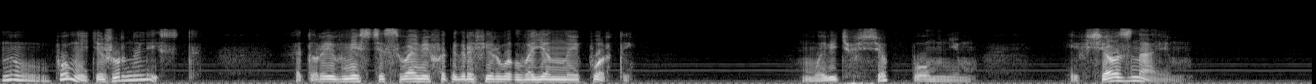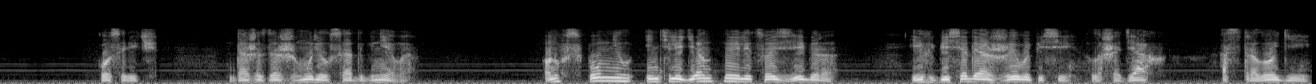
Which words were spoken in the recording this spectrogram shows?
Ну, помните, журналист который вместе с вами фотографировал военные порты. Мы ведь все помним и все знаем. Косарич даже зажмурился от гнева. Он вспомнил интеллигентное лицо Зибера, их беседы о живописи, лошадях, астрологии.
